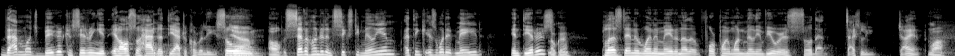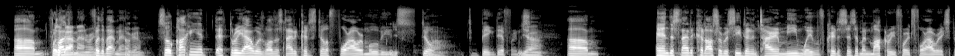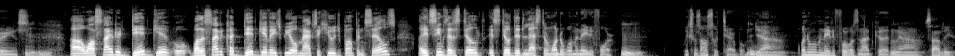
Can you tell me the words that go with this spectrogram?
that much bigger considering it, it also had a theatrical release. So Yeah. Oh. 760 million, I think, is what it made in theaters. okay. Plus, then it went and made another 4.1 million viewers. So that's actually giant. Wow. Um, For the Batman, right? For the Batman. Okay. So clocking it at three hours while the Snyder Cut is still a four-hour movie, it's still Wow. it's a big difference. Yeah. Um, and the Snyder Cut also received an entire meme wave of criticism and mockery for its four-hour experience. Mm-hmm. Uh, while Snyder did give, while the Snyder Cut did give HBO Max a huge bump in sales, uh, it seems that it still it still did less than Wonder Woman '84, which was also a terrible movie. Yeah. Wonder Woman '84 was not good. Yeah. Sadly.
